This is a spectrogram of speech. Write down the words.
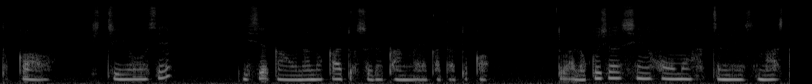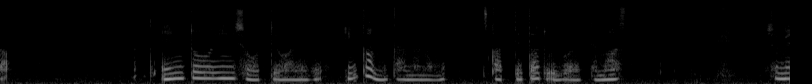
とか必要性1週間を7日とする考え方とかあとは60進法も発明しました。円筒印象って言われる印鑑みたいなのも使ってたと言われてます。シュメ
